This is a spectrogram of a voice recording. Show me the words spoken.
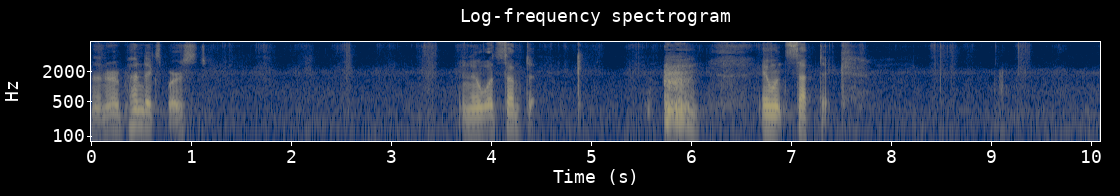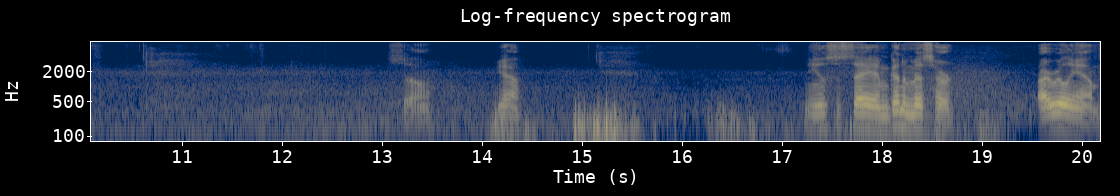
then her appendix burst and it went septic. it went septic. So, yeah. Needless to say, I'm gonna miss her. I really am.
